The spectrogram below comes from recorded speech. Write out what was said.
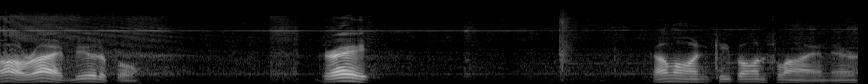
All right, beautiful. Great. Come on, keep on flying there.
